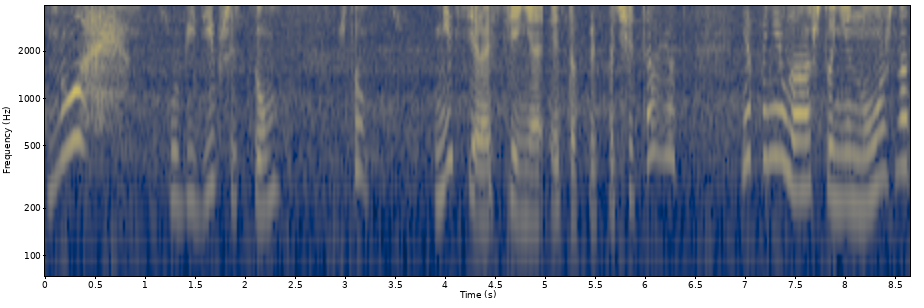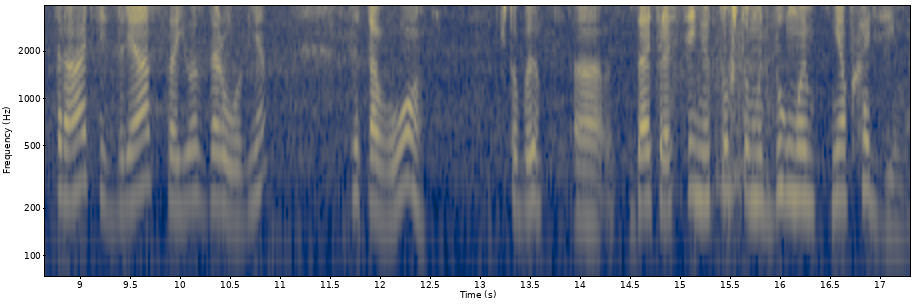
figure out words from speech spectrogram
Но убедившись в том, что не все растения это предпочитают, я поняла, что не нужно тратить зря свое здоровье для того, чтобы э, дать растению то, что мы думаем необходимо.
